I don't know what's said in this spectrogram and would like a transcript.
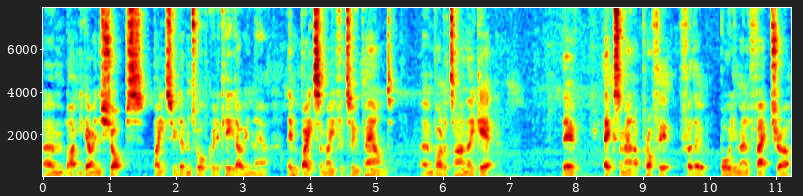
um, like you go in the shops baits are 11 12 quid a kilo in there then baits are made for two pound and by the time they get their x amount of profit for the boilie manufacturer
